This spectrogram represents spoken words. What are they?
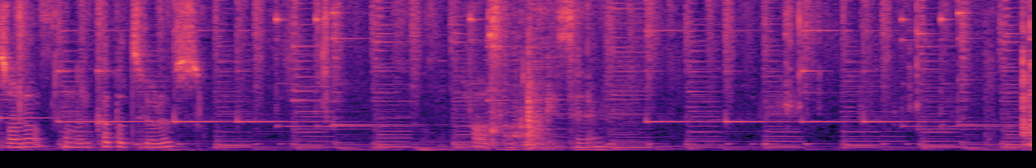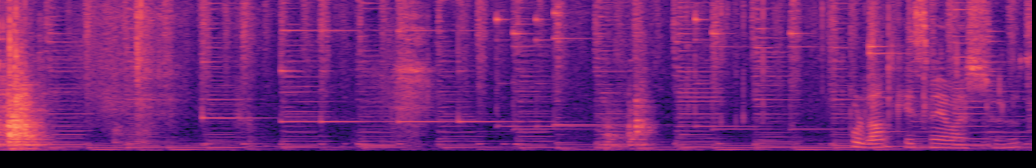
başlıyoruz. ipi kapatıyoruz. Fazlalıkları keselim. Buradan kesmeye başlıyoruz.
